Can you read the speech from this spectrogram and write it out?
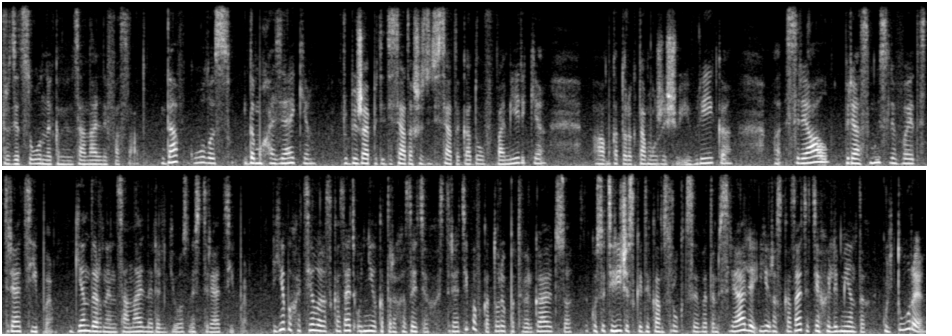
традиционный конвенциональный фасад. Дав голос домохозяйке рубежа 50-х, 60-х годов в Америке, которая к тому же еще еврейка, а, сериал переосмысливает стереотипы, гендерные, национальные, религиозные стереотипы. Я бы хотела рассказать о некоторых из этих стереотипов, которые подвергаются такой сатирической деконструкции в этом сериале, и рассказать о тех элементах культуры,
